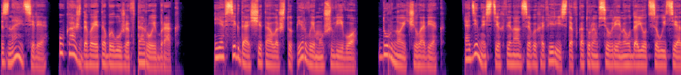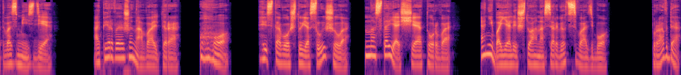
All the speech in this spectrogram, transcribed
Знаете ли, у каждого это был уже второй брак. Я всегда считала, что первый муж Виво – дурной человек. Один из тех финансовых аферистов, которым все время удается уйти от возмездия. А первая жена Вальтера – ого, из того, что я слышала, настоящая оторва. Они боялись, что она сорвет свадьбу. Правда?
